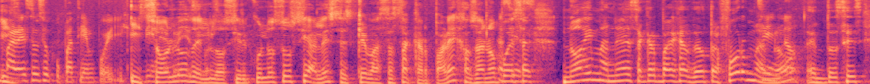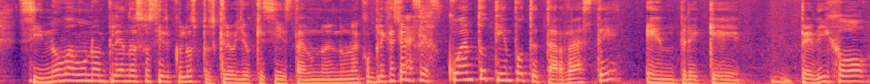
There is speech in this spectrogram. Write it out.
Y- Para eso se ocupa tiempo y, Y solo de los círculos sociales es que vas a sacar pareja. O sea, no puede ser, no hay manera de sacar pareja de otra forma, Sí, ¿no? no. Entonces, si no va uno ampliando esos círculos, pues creo yo que sí está uno en una complicación. Así es. ¿Cuánto tiempo te tardaste entre que te dijo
